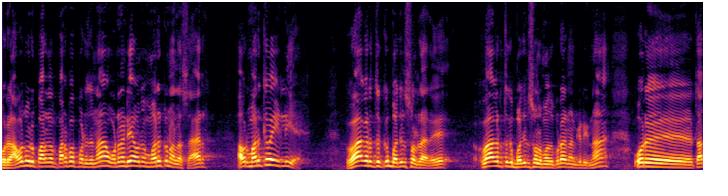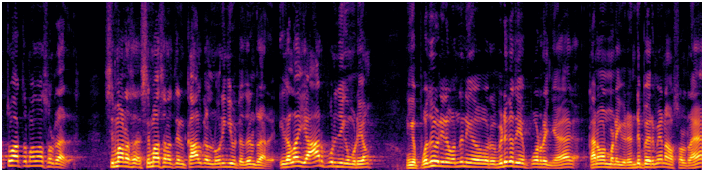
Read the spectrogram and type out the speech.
ஒரு அவதூறு பர பரப்பப்படுதுன்னா உடனடியாக வந்து மறுக்கணும்ல சார். அவர் மறுக்கவே இல்லையே. விவாகரத்துக்கு பதில் சொல்கிறாரு விவாகரத்துக்கு பதில் சொல்லும்போது கூட என்னன்னு கேட்டிங்கன்னா ஒரு தத்துவார்த்தமாக தான் சொல்கிறார் சிம்மான சிம்மாசனத்தின் கால்கள் நொறுங்கி விட்டதுன்றாரு. இதெல்லாம் யார் புரிஞ்சிக்க முடியும்? நீங்கள் பொதுவெளியில் வந்து நீங்கள் ஒரு விடுகதையை போடுறீங்க கணவன் மனைவி ரெண்டு பேருமே நான் சொல்கிறேன்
